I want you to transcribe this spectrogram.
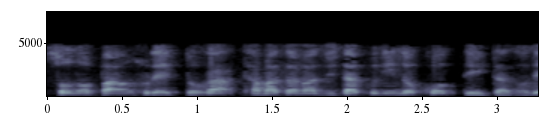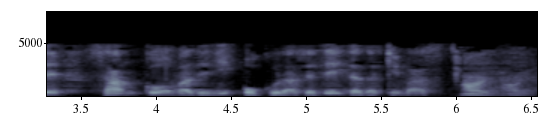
そのパンフレットがたまたま自宅に残っていたので参考までに送らせていただきます。はいはい。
